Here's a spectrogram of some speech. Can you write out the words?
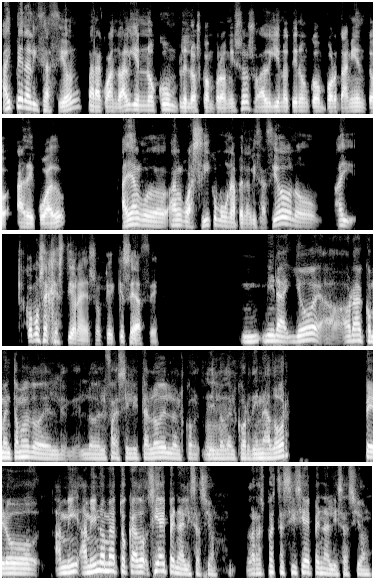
¿Hay penalización para cuando alguien no cumple los compromisos o alguien no tiene un comportamiento adecuado? ¿Hay algo, algo así como una penalización o hay ¿Cómo se gestiona eso? ¿Qué, se hace? Mira, yo ahora comentamos lo del, lo del facilitador y lo, del coordinador, pero a mí, a mí no me ha tocado, sí hay penalización. La respuesta es sí, sí hay penalización,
